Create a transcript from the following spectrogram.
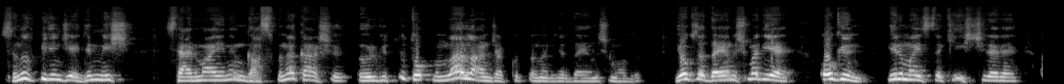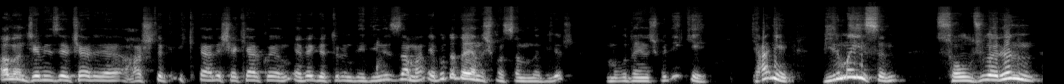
sınıf bilinci edinmiş, sermayenin gaspına karşı örgütlü toplumlarla ancak kutlanabilir dayanışma olur. Yoksa dayanışma diye o gün 1 Mayıs'taki işçilere alın cebinize içeride harçlık iki tane şeker koyalım eve götürün dediğiniz zaman e bu da dayanışma sanılabilir. Ama bu dayanışma değil ki. Yani 1 Mayıs'ın solcuların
